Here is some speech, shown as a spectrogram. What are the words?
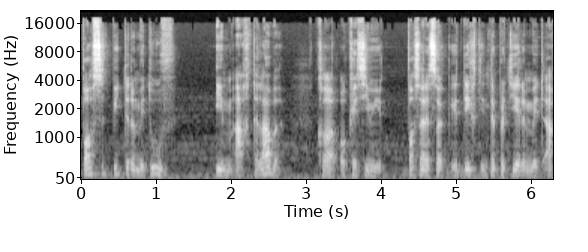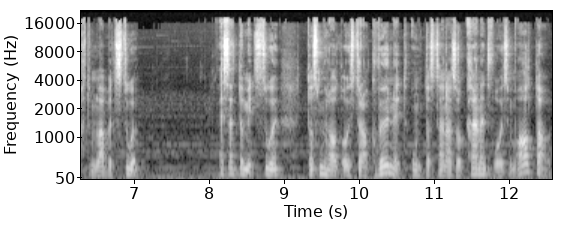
Passet bitte damit auf im echten Leben. Klar, okay, Simi, was soll ein Gedicht interpretieren mit echtem Leben zu tun? Es hat damit zu tun, dass wir halt uns daran gewöhnen und das dann auch so kennen von unserem Alltag.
